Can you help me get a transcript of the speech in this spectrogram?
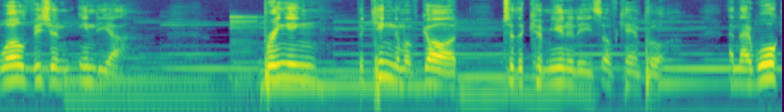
World Vision India bringing the kingdom of God to the communities of Kanpur. And they walk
